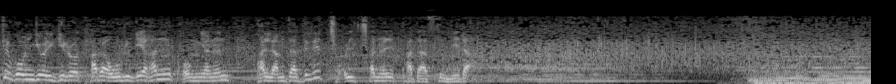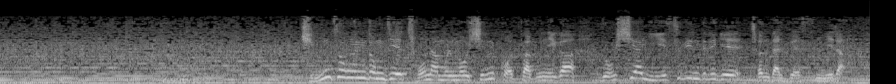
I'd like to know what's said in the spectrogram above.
뜨거운 열기로 달아오르게 한 공연은 관람자들의 절찬을 받았습니다. 김종은 동지의 조남을 모신 꽃바구니가 러시아 예술인들에게 전달됐습니다.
